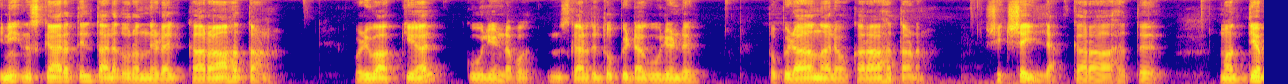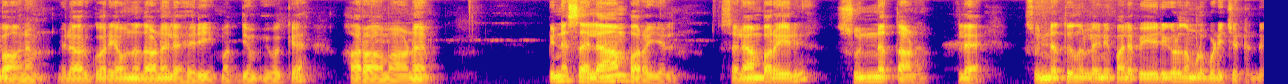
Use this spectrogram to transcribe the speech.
ഇനി നിസ്കാരത്തിൽ തല തുറന്നിടൽ കറാഹത്താണ്. ഒഴിവാക്കിയാൽ കൂലിയുണ്ട്. അപ്പോൾ നിസ്കാരത്തിൽ തൊപ്പിയിട്ടാൽ കൂലിയുണ്ട്? തൊപ്പിടാതെ എന്നാലോ കറാഹത്താണ്. ശിക്ഷയില്ല. കറാഹത്ത്. മദ്യപാനം. എല്ലാവർക്കും അറിയാവുന്നതാണ്. ലഹരി മദ്യം ഇവയൊക്കെ ഹറാമാണ്. പിന്നെ സലാം പറയൽ. സലാം പറയൽ സുന്നത്താണ് അല്ലേ? സുന്നത്ത് എന്നുള്ളതിന് പല പേരുകൾ നമ്മൾ പഠിച്ചിട്ടുണ്ട്.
